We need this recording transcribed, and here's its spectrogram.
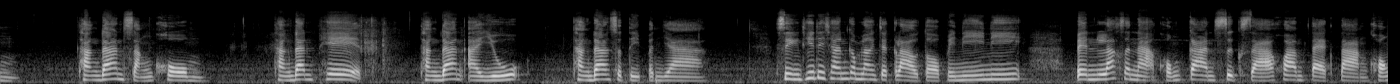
มณ์ ทางด้านสังคม ทางด้านเพศ ทางด้านอายุ ทางด้านสติปัญญา สิ่งที่ดิฉันกำลังจะกล่าวต่อไปนี้นี้ เป็นลักษณะของการศึกษาความแตกต่างของ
